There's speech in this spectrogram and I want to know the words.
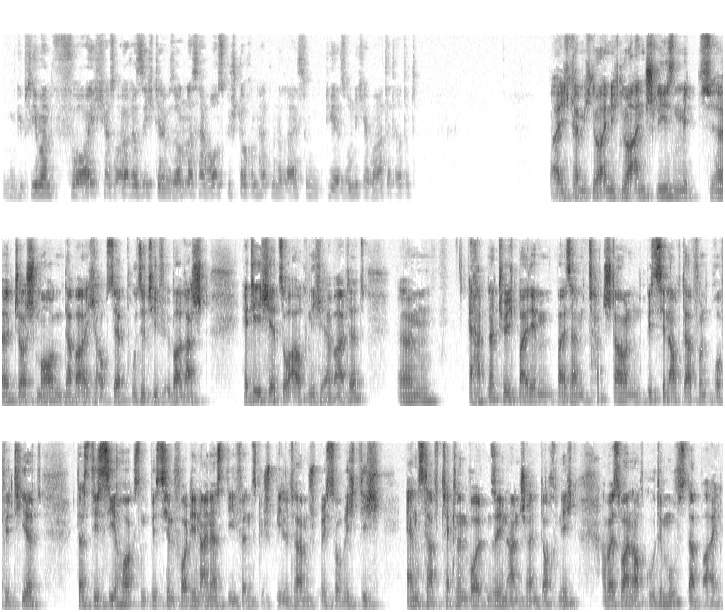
Gibt es jemanden für euch aus eurer Sicht, der besonders herausgestochen hat mit einer Leistung, die ihr so nicht erwartet hattet? Ich kann mich nur eigentlich nur anschließen mit äh, Josh Morgan. Da war ich auch sehr positiv überrascht. Hätte ich jetzt so auch nicht erwartet. Ähm, er hat natürlich bei dem, bei seinem Touchdown ein bisschen auch davon profitiert, dass die Seahawks ein bisschen vor die Niners Defense gespielt haben. Sprich, so richtig ernsthaft tackeln wollten sie ihn anscheinend doch nicht. Aber es waren auch gute Moves dabei.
